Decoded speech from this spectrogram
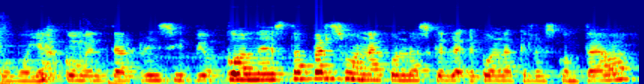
como ya comenté al principio, con esta persona con, las que con la que les contaba.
